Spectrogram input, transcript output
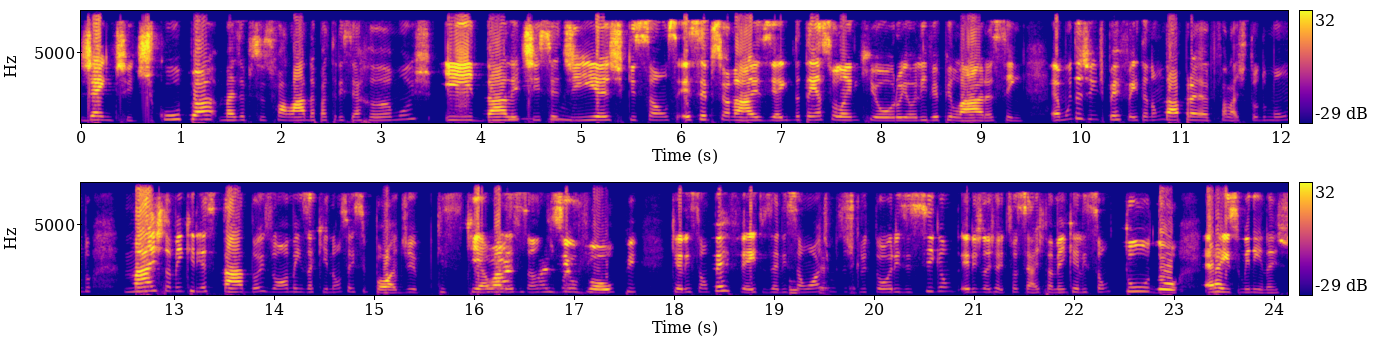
Gente, desculpa, mas eu preciso falar da Patrícia Ramos e da Letícia Dias, que são excepcionais. E ainda tem a Solane Quioro e a Olivia Pilar, assim. É muita gente perfeita, não dá para falar de todo mundo. Mas também queria citar dois homens aqui, não sei se pode, que, que é o pode, Alessandro pode, e o Volpe, que eles são perfeitos, eles são ótimos escritores e sigam eles nas redes sociais também, que eles são tudo. Era isso, meninas.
